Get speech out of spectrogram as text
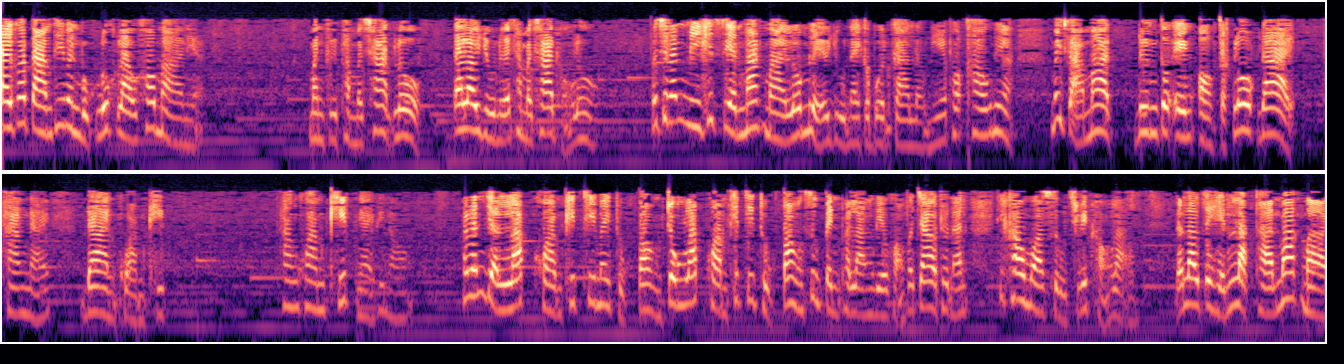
ดๆก็ตามที่มันบุกลุกเราเข้ามาเนี่ย มันคือธรรมชาติโลก แต่เราอยู่เหนือธรรมชาติของโลก เพราะฉะนั้นมีคริสเตียนมากมายล้มเหลวอยู่ในกระบวนการเหล่านี้ เพราะเขาเนี่ยไม่สามารถดึงตัวเองออกจากโลกได้ทางไหนด้านความคิด ทางความคิดไงพี่น้อง เพราะฉะนั้นอย่ารับความคิดที่ไม่ถูกต้อง จงรับความคิดที่ถูกต้อง ซึ่งเป็นพลังเดียวของพระเจ้าเท่านั้นที่เข้ามาสู่ชีวิตของเรา แล้วเราจะเห็นหลักฐานมากมาย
